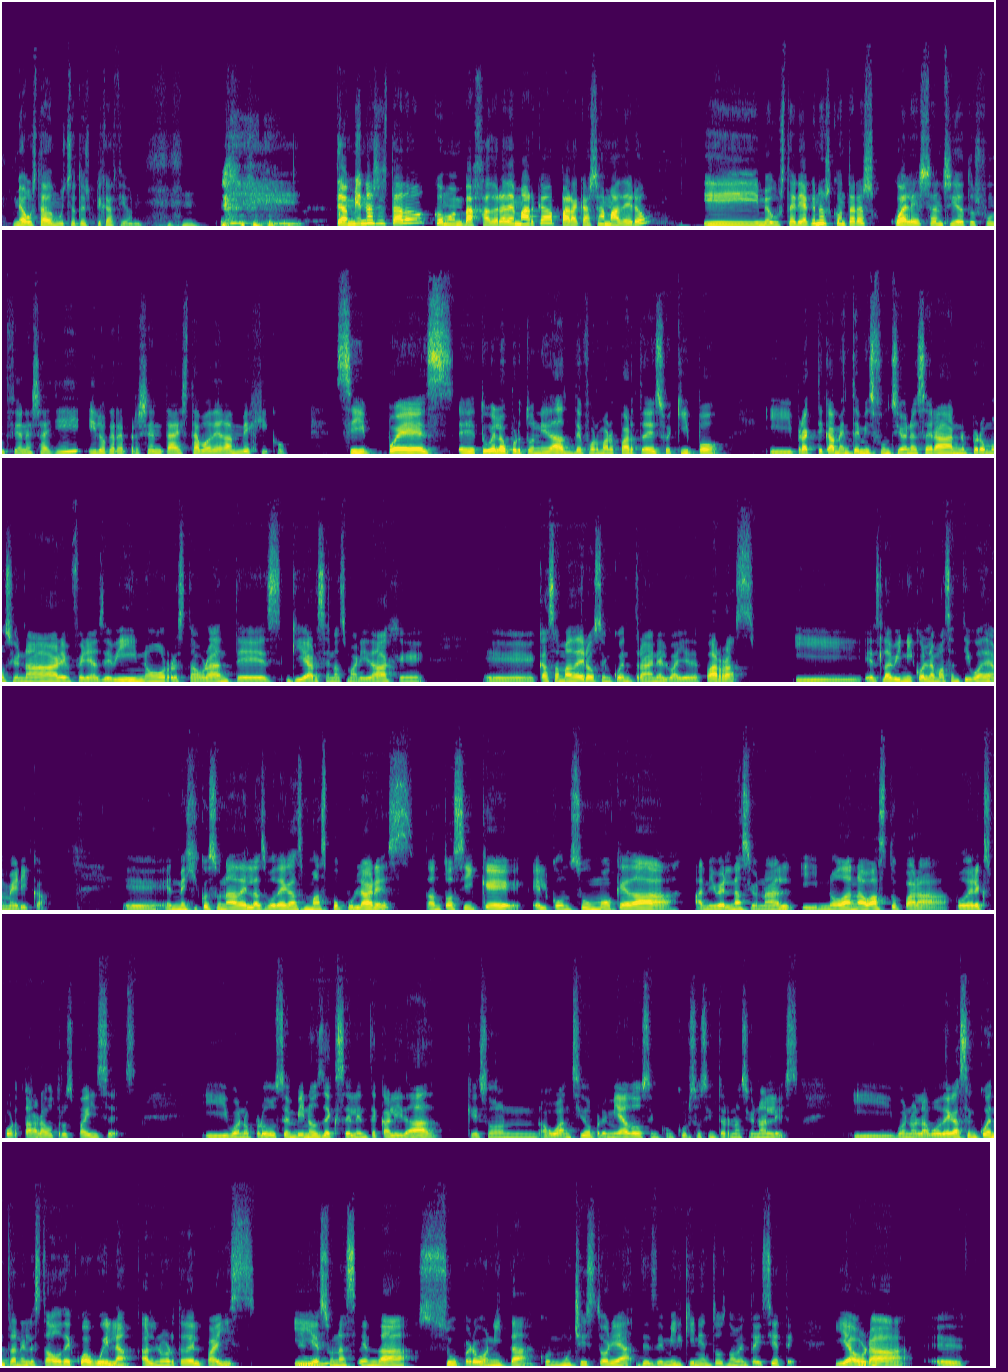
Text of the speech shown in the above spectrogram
Me ha gustado mucho tu explicación. También has estado como embajadora de marca para Casa Madero y me gustaría que nos contaras cuáles han sido tus funciones allí y lo que representa esta bodega en México. Sí, pues eh, tuve la oportunidad de formar parte de su equipo y prácticamente mis funciones eran promocionar en ferias de vino, restaurantes, guiar cenas maridaje. Eh, Casa Madero se encuentra en el Valle de Parras y es la vinícola más antigua de América. Eh, en México es una de las bodegas más populares, tanto así que el consumo queda a nivel nacional y no dan abasto para poder exportar a otros países. Y bueno, producen vinos de excelente calidad que son o han sido premiados en concursos internacionales. Y bueno, la bodega se encuentra en el estado de Coahuila, al norte del país, y es una hacienda súper bonita, con mucha historia desde 1597. Y ahora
